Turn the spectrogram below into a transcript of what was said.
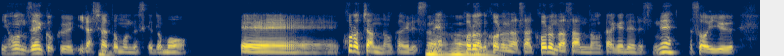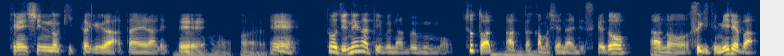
日本全国いらっしゃると思うんですけども、えー、コロちゃんのおかげですね。コロ、コロナさん、コロナさんのおかげでですね、そういう転身のきっかけが与えられて。はい。ええ当時ネガティブな部分もちょっとああったかもしれないですけど、あの、過ぎてみれば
